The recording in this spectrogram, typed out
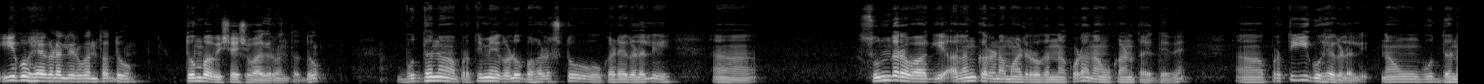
ಈ ಗುಹೆಗಳಲ್ಲಿರುವಂಥದ್ದು ತುಂಬ ವಿಶೇಷವಾಗಿರುವಂಥದ್ದು. ಬುದ್ಧನ ಪ್ರತಿಮೆಗಳು ಬಹಳಷ್ಟು ಕಡೆಗಳಲ್ಲಿ ಸುಂದರವಾಗಿ ಅಲಂಕರಣ ಮಾಡಿರೋದನ್ನು ಕೂಡ ನಾವು ಕಾಣ್ತಾ ಇದ್ದೇವೆ. ಪ್ರತಿ ಗುಹೆಗಳಲ್ಲಿ ನಾವು ಬುದ್ಧನ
